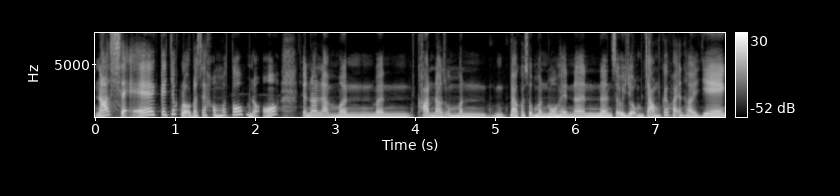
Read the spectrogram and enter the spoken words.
nó sẽ cái chất lượng nó sẽ không có tốt nữa. Cho nên là mình mình condom của mình bao cao su mình mua thì nên nên sử dụng trong cái khoảng thời gian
